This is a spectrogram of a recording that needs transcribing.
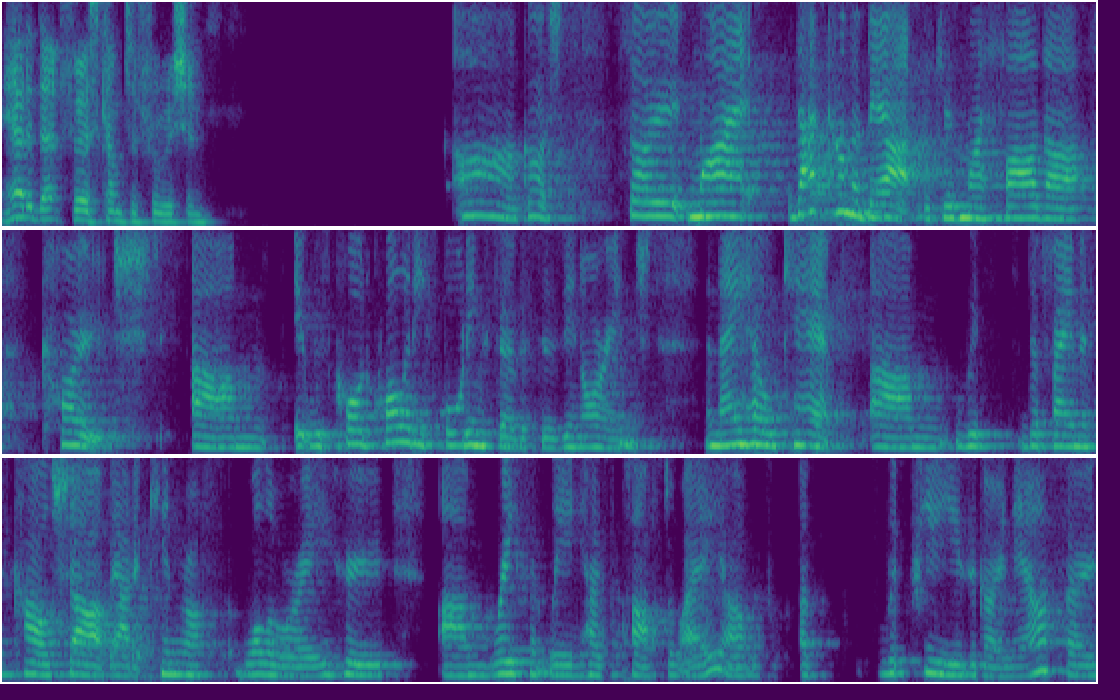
How did that first come to fruition? Oh gosh. So my that come about because my father coached. Um, it was called Quality Sporting Services in Orange, and they held camps um, with the famous Carl Sharp out at Kinross Wolaroi, who um, recently has passed away. I was a few years ago now. So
